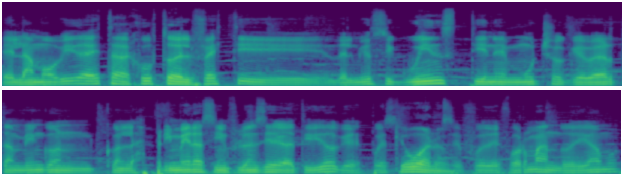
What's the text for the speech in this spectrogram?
eh, la movida esta justo del festi, del Music Wins, tiene mucho que ver también con, con las primeras influencias de Gativideo, que después bueno. se fue deformando, digamos.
